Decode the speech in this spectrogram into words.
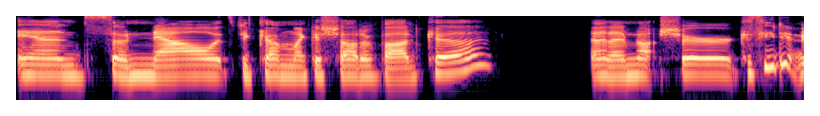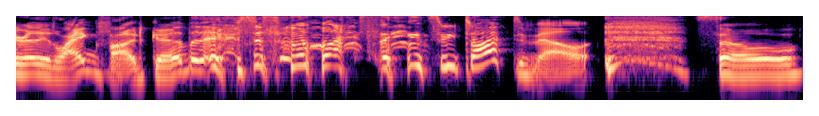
And so now it's become like a shot of vodka. And I'm not sure because he didn't really like vodka, but it was just one of the last things we talked about. So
